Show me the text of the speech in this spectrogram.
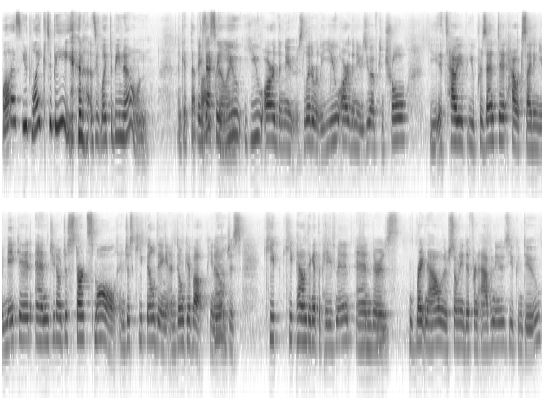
well as you'd like to be and as you'd like to be known, and get that Exactly. You you are the news. Literally, you are the news. You have control. You, it's how you, you present it, how exciting you make it, and you know just start small and just keep building and don't give up. You know, Yeah. Mm-hmm. just keep keep pounding at the pavement. And there's right now there's so many different avenues you can do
